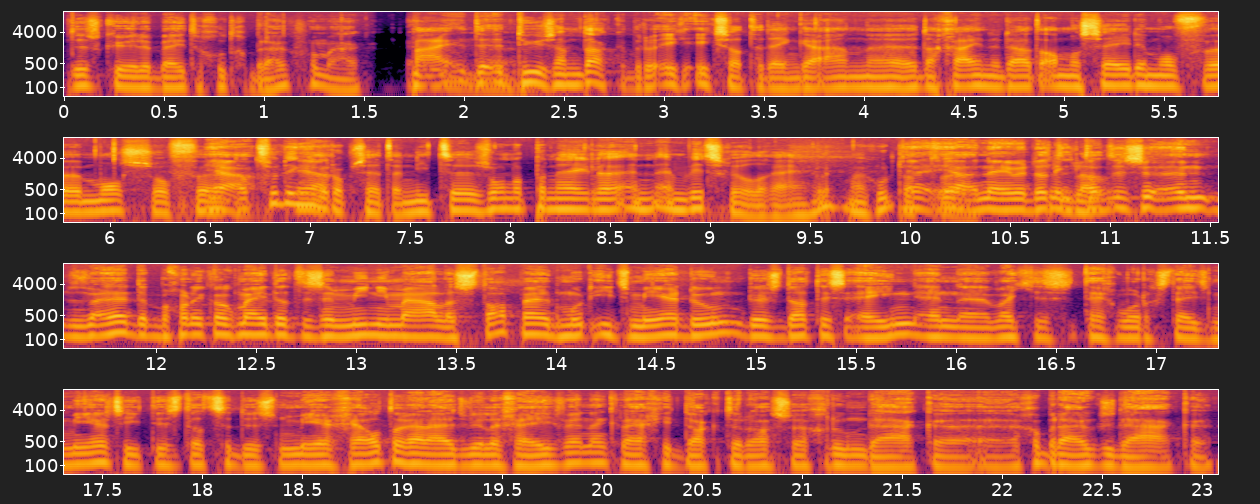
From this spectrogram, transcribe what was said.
Dus kun je er beter goed gebruik van maken. Maar de, eh, het duurzaam dak, ik, bedoel, ik, ik zat te denken aan, eh, dan ga je inderdaad allemaal sedum of eh, mos of Ja, dat soort dingen ja. erop zetten. Niet zonnepanelen en, en witschilderen eigenlijk. Maar goed, dat, ja, ja, nee, maar dat, dat is een, daar begon ik ook mee. Dat is een minimale stap. Hè. Het moet iets meer doen. Dus dat is één. En wat je tegenwoordig steeds meer ziet, is dat ze dus meer geld eraan uit willen geven. En dan krijg je dakterrassen, groendaken, gebruiksdaken.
